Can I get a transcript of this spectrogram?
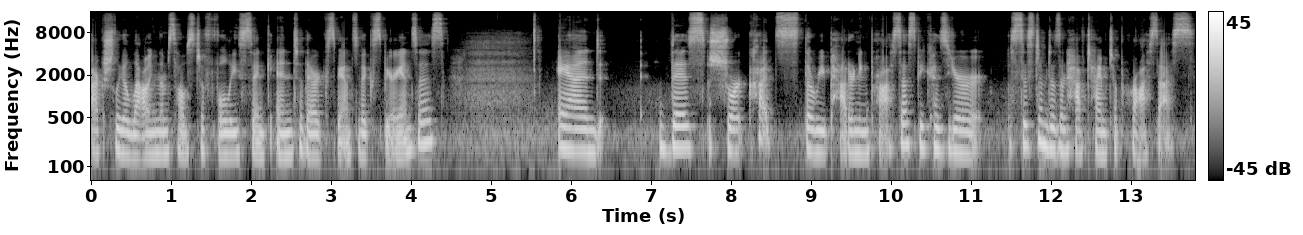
actually allowing themselves to fully sink into their expansive experiences. And this shortcuts the repatterning process because your system doesn't have time to process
